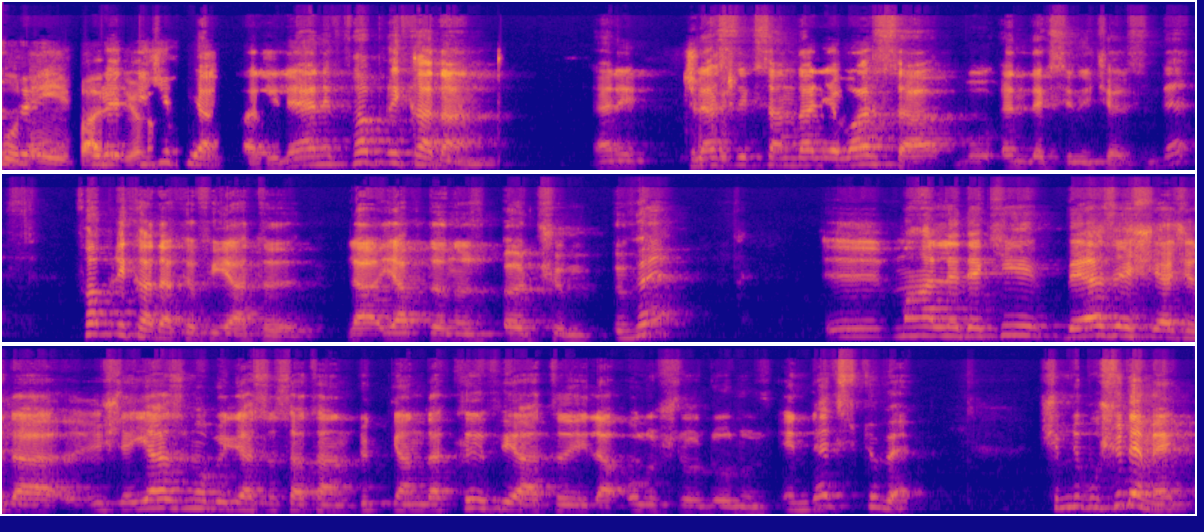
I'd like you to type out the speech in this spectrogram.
bu neyi ifade ediyor? Üretici fiyatlarıyla yani fabrikadan yani plastik sandalye varsa bu endeksin içerisinde fabrikadaki fiyatıyla yaptığınız ölçüm üfe e, mahalledeki beyaz eşyacıda e, işte yaz mobilyası satan dükkandaki fiyatıyla oluşturduğunuz endeks tüfe. Şimdi bu şu demek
